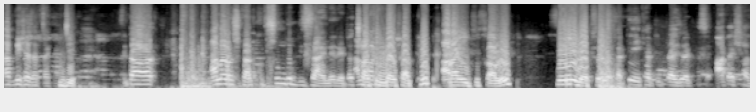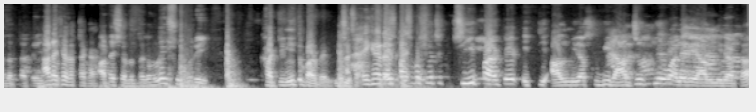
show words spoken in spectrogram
ছাব্বিশ হাজার টাকা। জি। এটা আনারস কাঠ খুব সুন্দর ডিজাইনের এটা ছয় ফিট বাই সাত ফিট আড়াই ইঞ্চি সলিড সেলি বক্সের খাটি। এই খাটির প্রাইস রাখতেছে আঠাশ হাজার টাকা। আঠাশ হাজার টাকা। আঠাশ হাজার টাকা হলে সুন্দর এই খাটটি নিতে পারবেন। আচ্ছা, এখানে পাশাপাশি হচ্ছে থ্রি পার্টের একটি আলমিরা। খুবই রাজকীয় মানের এই আলমিরাটা।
